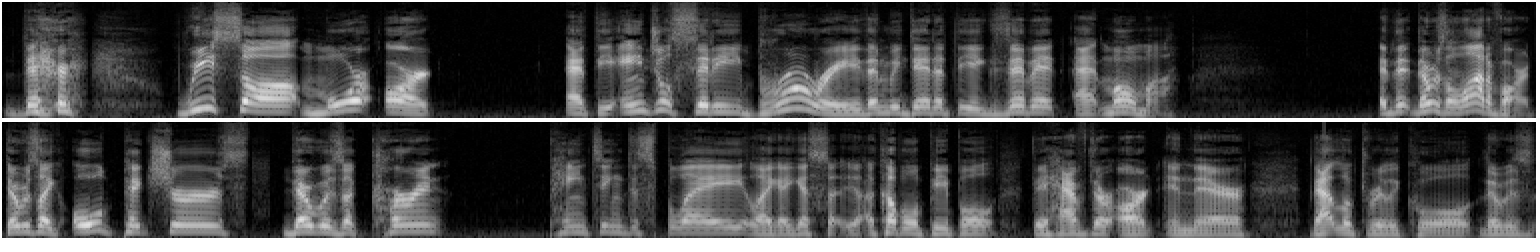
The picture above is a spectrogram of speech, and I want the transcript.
There we saw more art at the Angel City Brewery than we did at the exhibit at MoMA. And th- there was a lot of art. There was like old pictures. There was a current painting display. Like I guess uh, a couple of people they have their art in there. That looked really cool. There was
